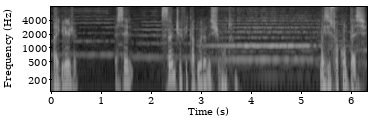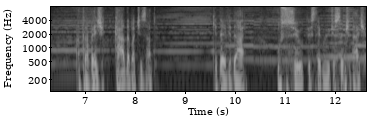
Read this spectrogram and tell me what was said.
da igreja é ser santificadora neste mundo. Mas isso acontece através de cada batizado, que deve dar o seu testemunho de santidade.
